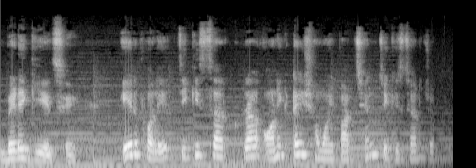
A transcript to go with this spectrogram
বেড়ে গিয়েছে। এর ফলে চিকিৎসকরা অনেকটাই সময় পাচ্ছেন চিকিৎসার জন্য।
